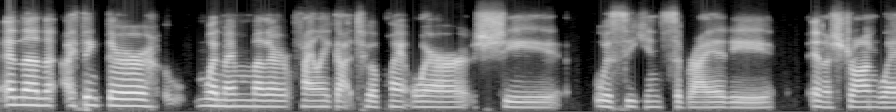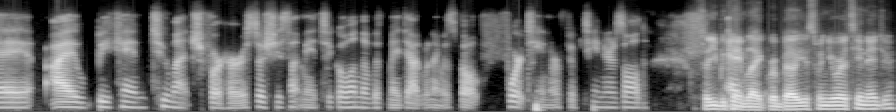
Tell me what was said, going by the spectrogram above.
And then I think there, when my mother finally got to a point where she was seeking sobriety in a strong way, I became too much for her. So she sent me to go and live with my dad when I was about 14 or 15 years old. So you became and like rebellious when you were a teenager?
